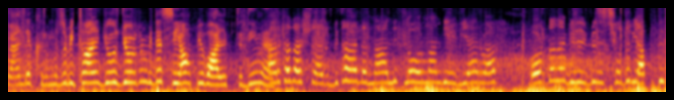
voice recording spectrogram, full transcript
Ben de kırmızı bir tane göz gördüm bir de siyah bir varlıktı değil mi? Arkadaşlar bir tane de Nalitli Orman diye bir yer var. Orada da biz, biz çadır yaptık.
